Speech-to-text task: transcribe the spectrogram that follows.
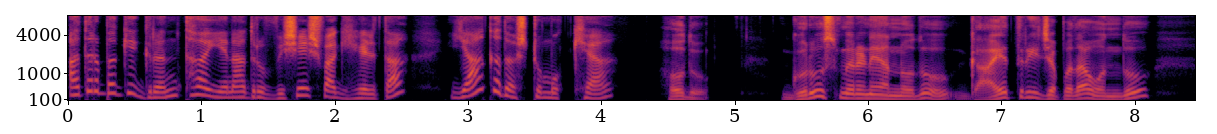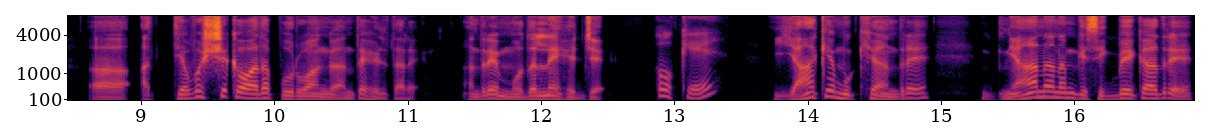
ಅದರ ಬಗ್ಗೆ ಗ್ರಂಥ ಏನಾದ್ರೂ ವಿಶೇಷವಾಗಿ ಹೇಳ್ತಾ ಯಾಕದಷ್ಟು ಮುಖ್ಯ? ಹೌದು. ಗುರು ಸ್ಮರಣೆ ಅನ್ನೋದು ಗಾಯತ್ರಿ ಜಪದ ಒಂದು ಅತ್ಯವಶ್ಯಕವಾದ ಪೂರ್ವಾಂಗ ಅಂತ ಹೇಳ್ತಾರೆ. ಅಂದ್ರೆ ಮೊದಲನೇ ಹೆಜ್ಜೆ. ಓಕೆ. ಯಾಕೆ ಮುಖ್ಯ ಅಂದ್ರೆ ಜ್ಞಾನ ನಮ್ಗೆ ಸಿಗ್ಬೇಕಾದ್ರೆ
